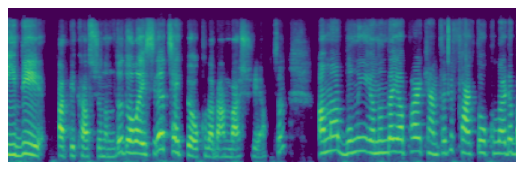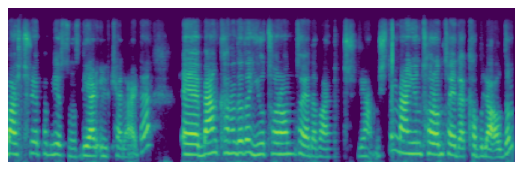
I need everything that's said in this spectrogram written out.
ED aplikasyonumdu. Dolayısıyla tek bir okula ben başvuru yaptım. Ama bunun yanında yaparken tabii farklı okullarda başvuru yapabiliyorsunuz diğer ülkelerde. E, ben Kanada'da U Toronto'ya da başvuru yapmıştım. Ben U Toronto'ya da kabul aldım.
